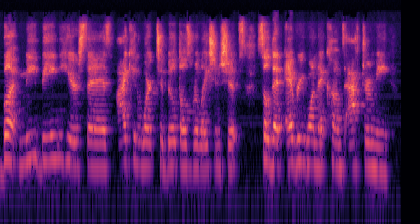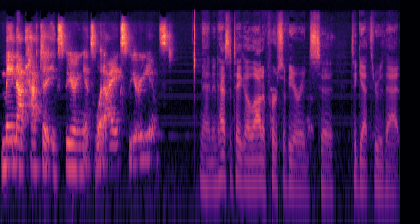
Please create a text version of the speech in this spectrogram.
But me being here says I can work to build those relationships so that everyone that comes after me may not have to experience what I experienced. Man, it has to take a lot of perseverance to to get through that.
